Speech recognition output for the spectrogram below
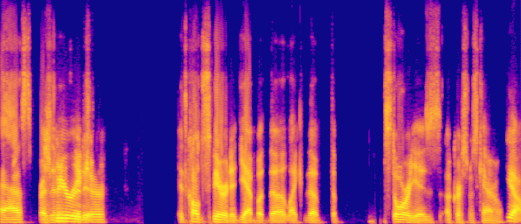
past, present, Spirited. future. It's called Spirited, yeah, but the like the the story is a Christmas Carol. Yeah,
